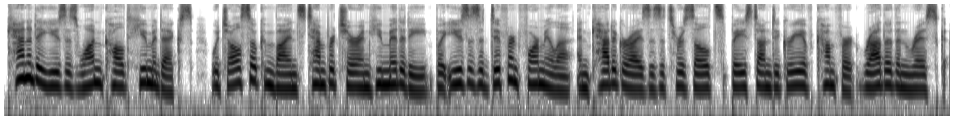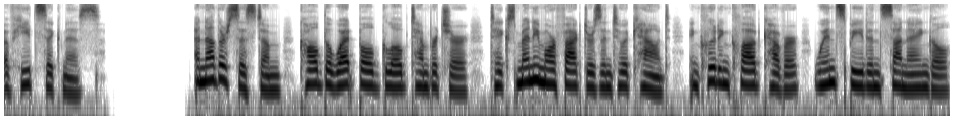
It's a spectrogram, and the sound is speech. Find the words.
Canada uses one called Humidex, which also combines temperature and humidity but uses a different formula and categorizes its results based on degree of comfort rather than risk of heat sickness. Another system, called the wet bulb globe temperature, takes many more factors into account, including cloud cover, wind speed, and sun angle,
